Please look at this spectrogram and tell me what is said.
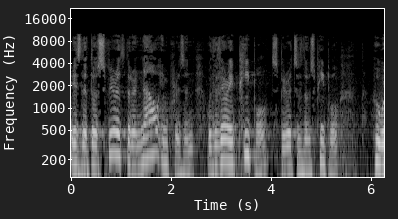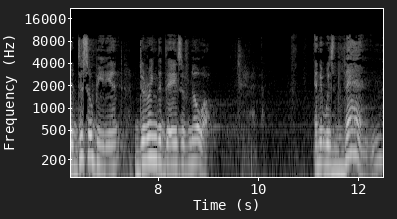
is that those spirits that are now imprisoned were the very people, spirits of those people, who were disobedient during the days of Noah. And it was then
